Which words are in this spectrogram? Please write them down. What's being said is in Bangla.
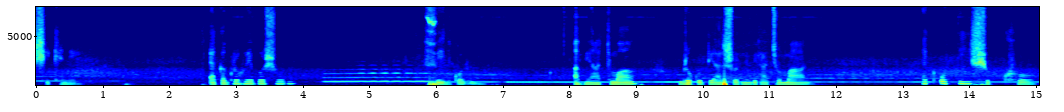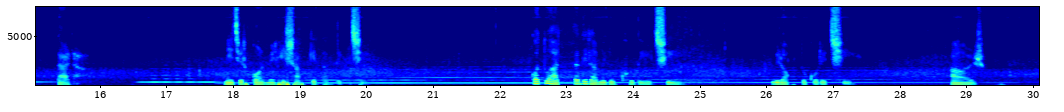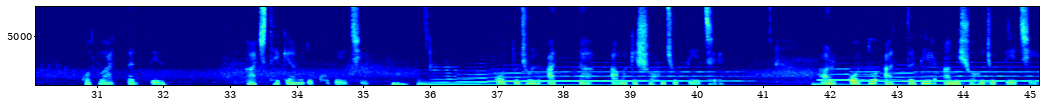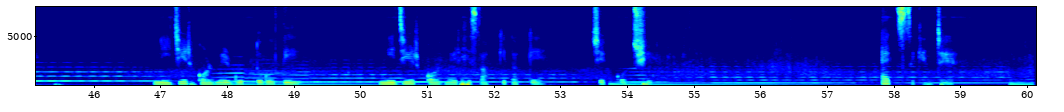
শিখে নিই। একাগ্র হয়ে বসুন। ফিল করুন। আমি আত্মা, ভ্রকুটি আসনে বিরাজমান। এক অতি সূক্ষ্ম তারা। নিজের কর্মের হিসাব কিতাব দেখছি। কত আত্মাদের আমি দুঃখ দিয়েছি, বিরক্ত করেছি। আর কত আত্মাদের কাছ থেকে আমি দুঃখ পেয়েছি। কতজন আত্মা আমাকে সহযোগ দিয়েছে? আর কত আত্মাদের আমি সহযোগ দিয়েছি? নিজের কর্মের গুপ্ত গতি, নিজের কর্মের হিসাব কিতাবকে চেক করছি। এক সেকেন্ডে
